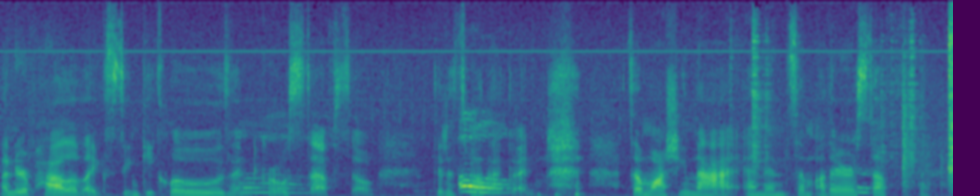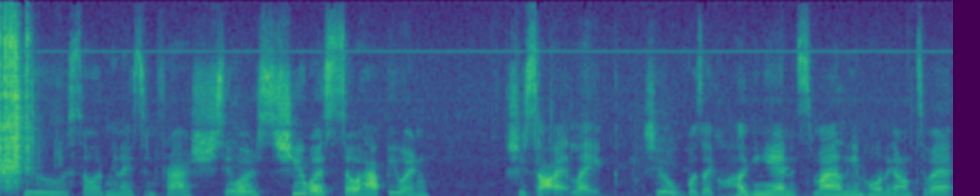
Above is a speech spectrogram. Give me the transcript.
under a pile of like stinky clothes and gross stuff so it didn't smell that good. so I'm washing that and then some other stuff too so it'd be nice and fresh. She was she was so happy when she saw it like she was like hugging it and smiling and holding on to it.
